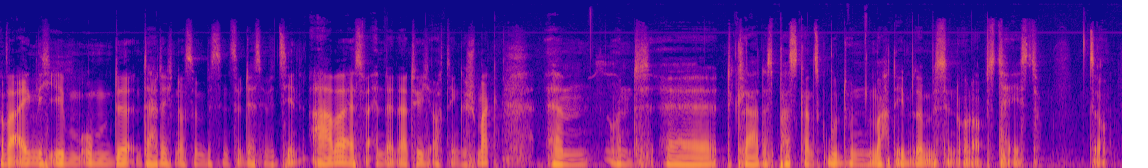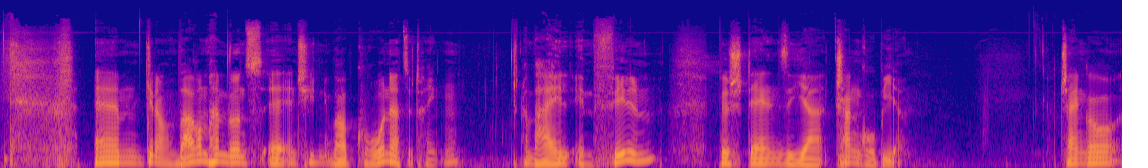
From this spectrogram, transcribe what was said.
Aber eigentlich eben, um de, dadurch noch so ein bisschen zu desinfizieren. Aber es verändert natürlich auch den Geschmack. Ähm, und äh, klar, das passt ganz gut und macht eben so ein bisschen Urlaubstaste. So. Ähm, genau, warum haben wir uns äh, entschieden, überhaupt Corona zu trinken? Weil im Film bestellen sie ja Chango-Bier. Chango,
